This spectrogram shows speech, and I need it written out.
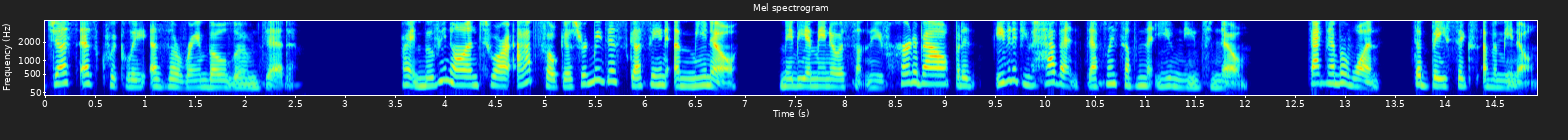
just as quickly as the rainbow loom did. All right, moving on to our app focus, we're going to be discussing Amino. Maybe Amino is something you've heard about, but it, even if you haven't, definitely something that you need to know. Fact number one the basics of Amino.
